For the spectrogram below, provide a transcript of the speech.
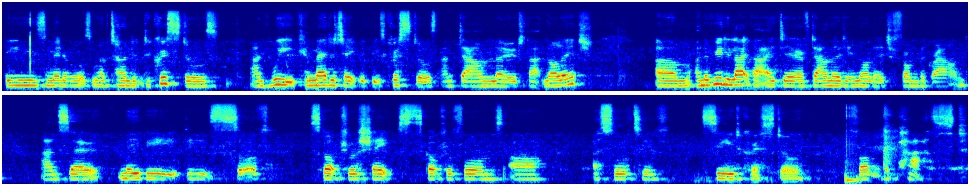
these minerals will have turned into crystals and we can meditate with these crystals and download that knowledge. Um, and I really like that idea of downloading knowledge from the ground. And so maybe these sort of sculptural shapes, sculptural forms are a sort of seed crystal from the past.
